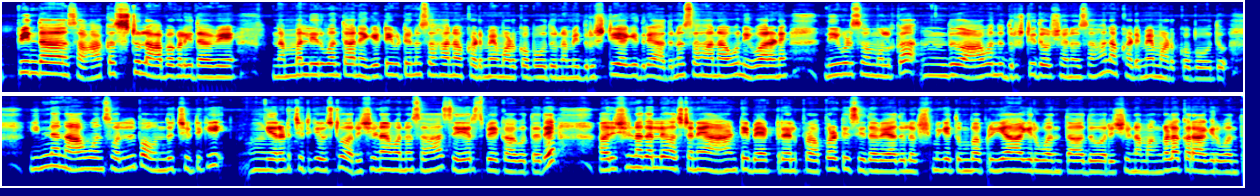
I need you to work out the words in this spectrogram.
ಉಪ್ಪಿಂದ ಸಾಕಷ್ಟು ಲಾಭಗಳಿದ್ದಾವೆ ನಮ್ಮಲ್ಲಿರುವಂಥ ನೆಗೆಟಿವಿಟಿನೂ ಸಹ ನಾವು ಕಡಿಮೆ ಮಾಡ್ಕೋಬೋದು. ನಮಗೆ ದೃಷ್ಟಿಯಾಗಿದ್ದರೆ ಅದನ್ನು ಸಹ ನಾವು ನಿವಾರಣೆ, ನೀವುಳಿಸುವ ಮೂಲಕ ಒಂದು, ಆ ಒಂದು ದೃಷ್ಟಿ ದೋಷನೂ ಸಹ ನಾವು ಕಡಿಮೆ ಮಾಡ್ಕೋಬೋದು. ಇನ್ನು ನಾವು ಒಂದು ಸ್ವಲ್ಪ, ಒಂದು ಚಿಟಿಕಿ, ಎರಡು ಚಿಟಿಕೆಯಷ್ಟು ಅರಿಶಿಣವನ್ನು ಸಹ ಸೇರಿಸಬೇಕಾಗುತ್ತದೆ. ಅರಿಶಿಣದಲ್ಲೂ ಅಷ್ಟೇ ಆಂಟಿ ಬ್ಯಾಕ್ಟೀರಿಯಲ್ ಪ್ರಾಪರ್ಟೀಸ್ ಇದ್ದಾವೆ ಅದು ಲಕ್ಷ್ಮಿಗೆ ತುಂಬ ಪ್ರಿಯ ಆಗಿರುವಂಥದ್ದು ಅರಿಶಿಣ ಮಂಗಳ ಮಂಗಳಕರ ಆಗಿರುವಂಥ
